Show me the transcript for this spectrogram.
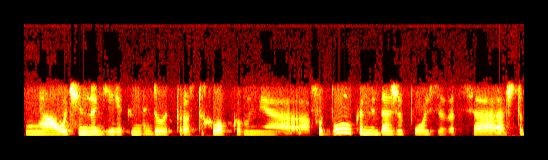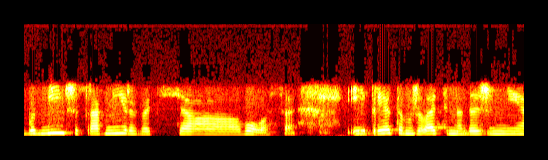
А, очень многие рекомендуют просто хлопковыми э, футболками даже пользоваться, чтобы меньше травмировать э, волосы. И при этом желательно даже не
